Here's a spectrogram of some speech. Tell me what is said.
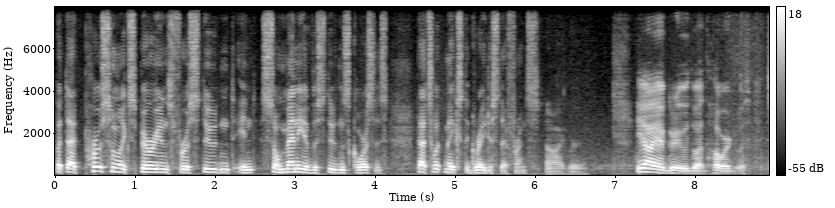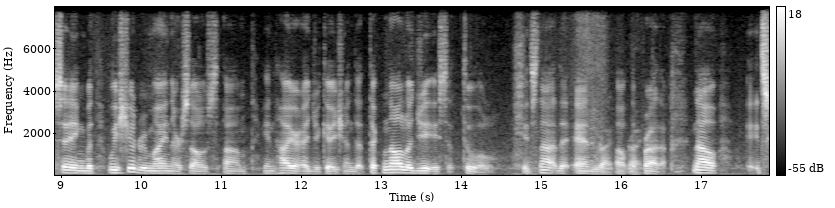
But that personal experience for a student in so many of the students' courses, that's what makes the greatest difference. Oh, I agree. Yeah, I agree with what Howard was saying, but we should remind ourselves um, in higher education that technology is a tool. It's not the end right, of right. the product. Now, it's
